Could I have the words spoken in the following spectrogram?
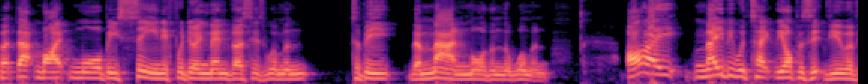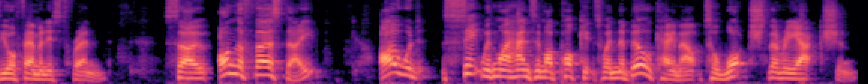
But that might more be seen if we're doing men versus women to be the man more than the woman. I maybe would take the opposite view of your feminist friend. So on the first date, I would sit with my hands in my pockets when the bill came out to watch the reaction.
